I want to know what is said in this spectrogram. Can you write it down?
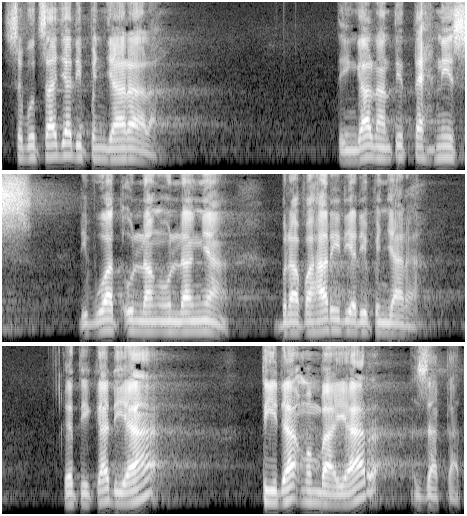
Sebut saja di penjara lah. Tinggal nanti teknis dibuat undang-undangnya berapa hari dia di penjara. Ketika dia tidak membayar zakat.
